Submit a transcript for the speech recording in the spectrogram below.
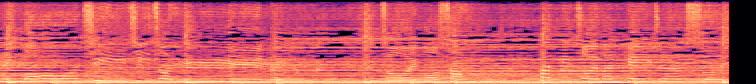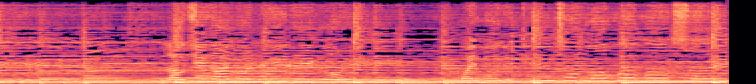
令我痴痴醉，你在我心，不必再问记着谁，留住眼内每滴泪，为何仍断续流默默睡？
